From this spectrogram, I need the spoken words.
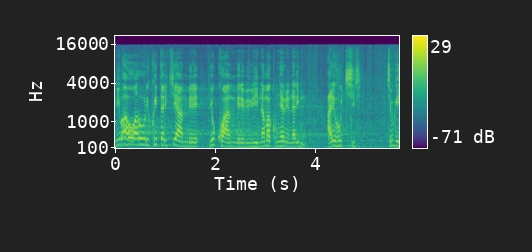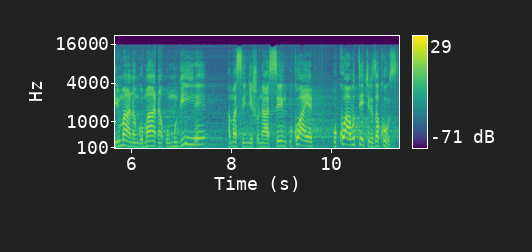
niba aho wari uri ku itariki ya mbere y'ukwa mbere bibiri na makumyabiri na rimwe. Ariho ukiri. Kibwira imana ngo mana umbwire amasengesho nasenga. Uko waba utekereza kose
